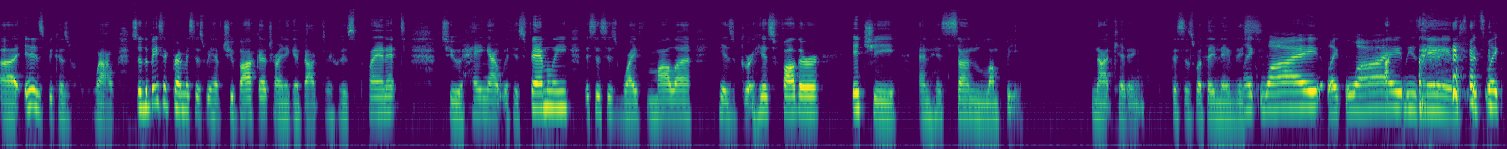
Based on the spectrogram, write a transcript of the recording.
uh is because wow so the basic premise is we have chewbacca trying to get back to his planet to hang out with his family this is his wife Malla his his father itchy and his son lumpy not kidding this is what they name these like why? Like why these names? It's like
